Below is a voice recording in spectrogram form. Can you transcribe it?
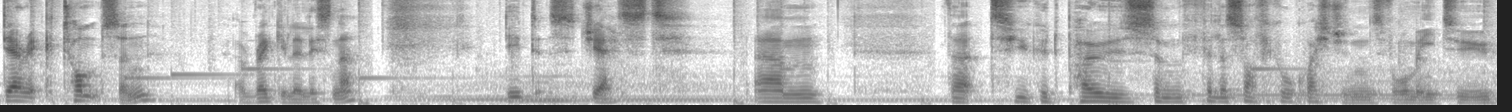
Derek Thompson, a regular listener, did suggest um, that you could pose some philosophical questions for me to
